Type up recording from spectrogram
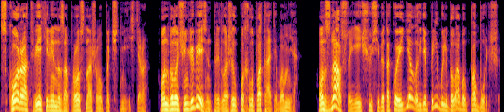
скоро ответили на запрос нашего почтмейстера. Он был очень любезен, предложил похлопотать обо мне. Он знал, что я ищу себе такое дело, где прибыль была бы побольше.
